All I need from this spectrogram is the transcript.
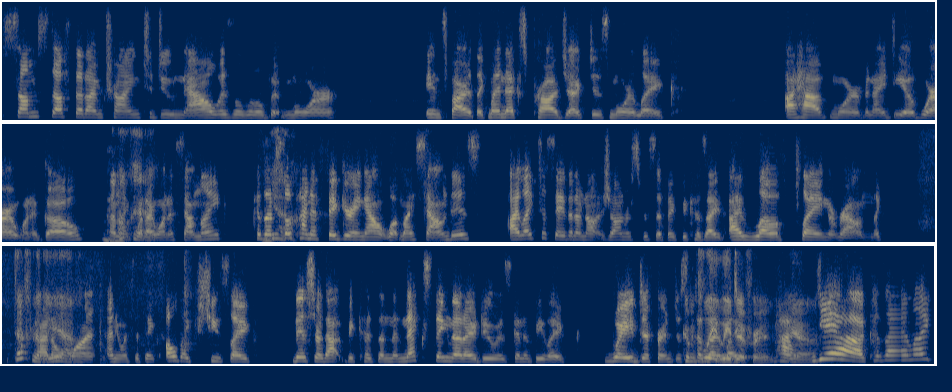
some stuff that I'm trying to do now is a little bit more inspired. Like my next project is more like I have more of an idea of where I want to go and like what I want to sound like because I'm Yeah. still kind of figuring out what my sound is. I like to say that I'm not genre specific because I I love playing around. Like definitely I don't yeah. want anyone to think, oh, like she's like this or that, because then the next thing that I do is going to be like way different. Just Completely like different. kind- yeah. yeah, because I like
